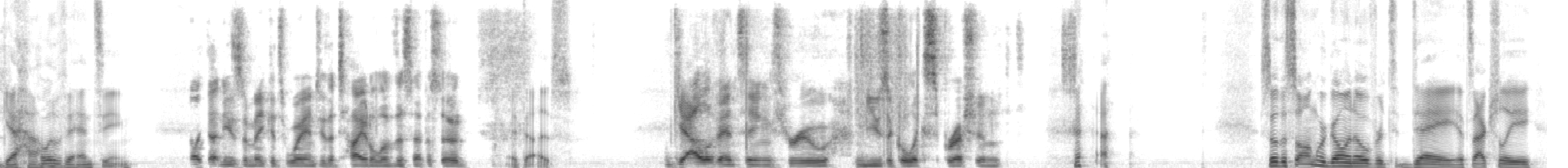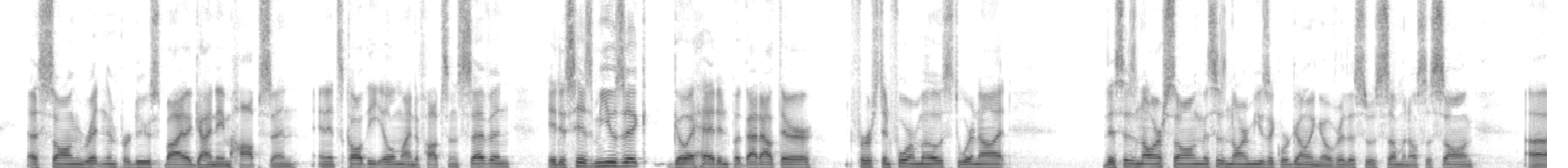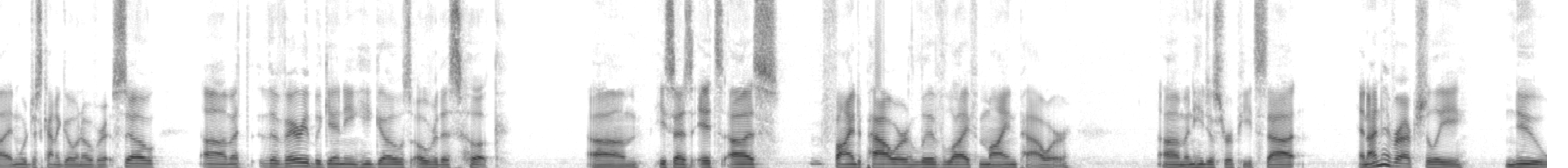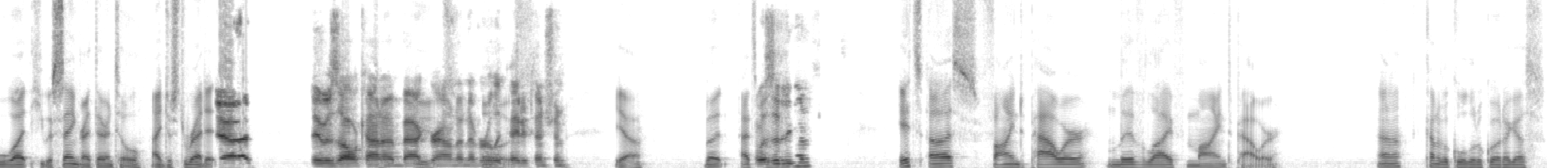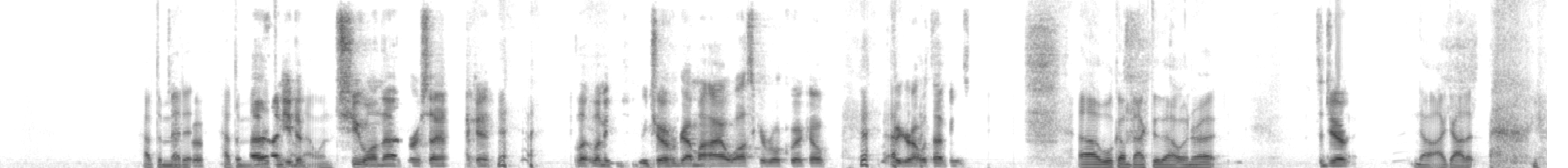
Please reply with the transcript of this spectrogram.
gallivanting. I feel like that needs to make its way into the title of this episode. It does. Gallivanting through musical expression. So the song we're going over today, it's actually a song written and produced by a guy named Hopsin, and it's called The Ill Mind of Hopsin 7. It is his music. Go ahead and put that out there first and foremost. We're not this isn't our song, this isn't our music we're going over. This was someone else's song. Uh, and we're just kind of going over it. So um, at the very beginning, he goes over this hook. Um, he says, It's us, find power, live life, mind power. Um, and he just repeats that. And I never actually knew what he was saying right there until I just read it. Yeah, it was all kind of background. I never really paid attention. Yeah. But that's What was it again? It's us, find power, live life, mind power. Uh, kind of a cool little quote, I guess. Have to medit have to I, meditate I need on to that one. chew on that for a second. let, let me reach over, grab my ayahuasca real quick. I'll figure out what that means. Uh, we'll come back to that one, right? It's a joke. No, I got it.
